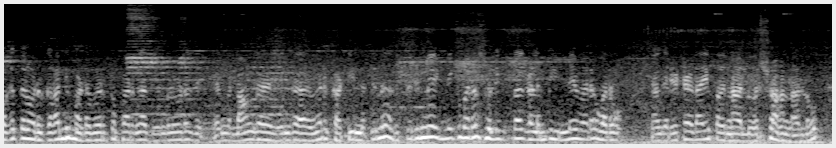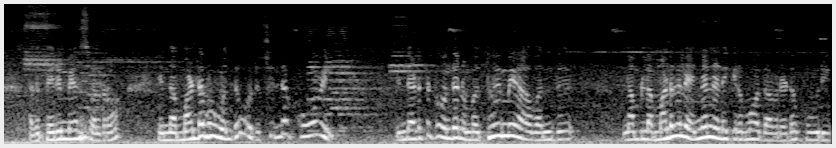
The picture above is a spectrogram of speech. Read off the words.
பக்கத்தில் ஒரு காந்தி மண்டபம் இருக்க பாருங்க அது எங்களோடது. எங்கள் நாங்கள் எங்கள் வேறு கட்டினதுன்னு அது பெருமையாக இன்றைக்கி வர சொல்லிட்டு தான் கிளம்பி இன்னே வர வரோம். நாங்கள் ரிட்டையர்ட் ஆகி பதினாலு வருஷம் ஆனாலும் அது பெருமையாக சொல்கிறோம் இந்த மண்டபம் வந்து ஒரு சின்ன கோவில். இந்த இடத்துக்கு வந்து நம்ம தூய்மையாக வந்து நம்மள மனதில் என்ன நினைக்கிறோமோ அதை அவரிடம் கூறி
